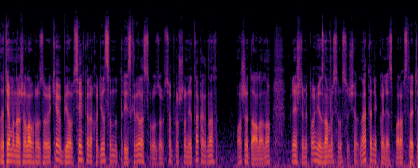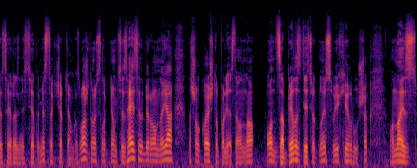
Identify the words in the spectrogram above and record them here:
Затем она жила в грузовике, убила всех, кто находился внутри, и скрылась в розу. Все прошло не так, как нас ожидало, но в конечном итоге замысел случился. Но это не конец, пора встретиться и разнести это место к чертям. Возможно, мы столкнемся с Гейзенбергом, но я нашел кое-что полезное. Он, он забил здесь одну из своих игрушек. Она из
